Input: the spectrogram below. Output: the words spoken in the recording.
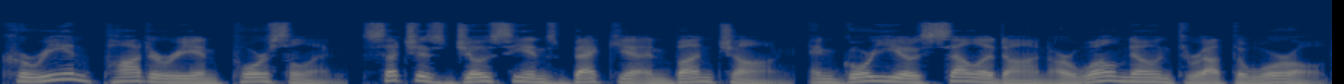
Korean pottery and porcelain, such as Joseon's baekja and buncheong, and Goryeo celadon are well known throughout the world.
